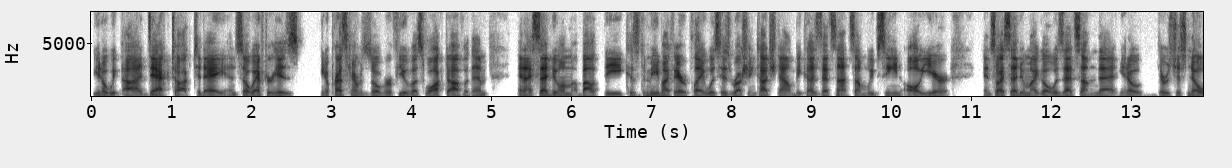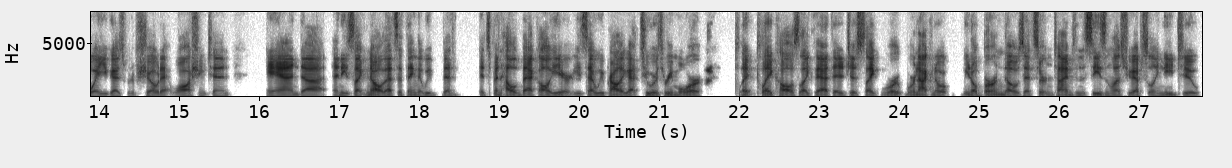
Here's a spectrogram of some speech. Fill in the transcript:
you know, we uh Dak talked today. And so after his, you know, press conference was over, a few of us walked off with him. And I said to him about the because to me, my favorite play was his rushing touchdown because that's not something we've seen all year. And so I said to him, I go, was that something that, you know, there was just no way you guys would have showed at Washington? And uh, and he's like, no, that's the thing that we that it's been held back all year. He said we probably got two or three more play play calls like that that just like we're we're not going to you know burn those at certain times in the season unless you absolutely need to.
